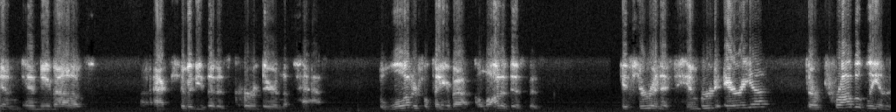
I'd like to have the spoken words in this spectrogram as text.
and, and the amount of activity that has occurred there in the past. The wonderful thing about a lot of this is if you're in a timbered area, they're probably in the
